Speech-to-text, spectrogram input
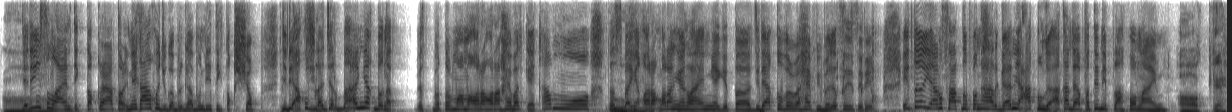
Oh. Jadi selain TikTok kreator ini kan aku juga bergabung di TikTok Shop. Jadi aku belajar banyak banget bertemu sama orang-orang hebat kayak kamu, terus Uh. banyak orang-orang yang lainnya gitu. Jadi aku bener happy banget sih di sini. Itu yang satu penghargaan yang aku nggak akan dapetin di platform lain. Oke,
